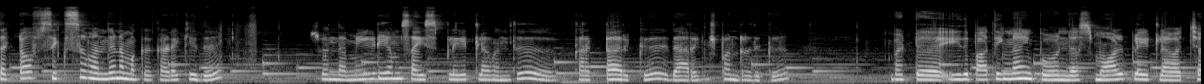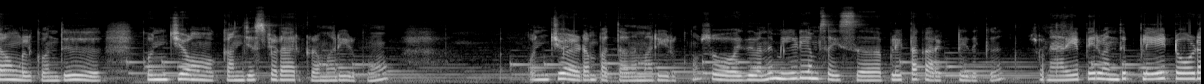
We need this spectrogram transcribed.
செட் ஆஃப் சிக்ஸு வந்து நமக்கு கிடைக்கிது. ஸோ இந்த மீடியம் சைஸ் பிளேட்டில் வந்து கரெக்டாக இருக்குது இதை அரேஞ்ச் பண்ணுறதுக்கு பட்டு uh, இது பார்த்திங்கன்னா இப்போது இந்த ஸ்மால் பிளேட்டில் வச்சா உங்களுக்கு வந்து கொஞ்சம் கன்ஜஸ்டடாக இருக்கிற மாதிரி இருக்கும். கொஞ்சம் இடம் பத்தாத மாதிரி இருக்கும். ஸோ இது வந்து மீடியம் சைஸ் பிளேட் தான் கரெக்ட் இதுக்கு. ஸோ நிறைய பேர் வந்து பிளேட்டோட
